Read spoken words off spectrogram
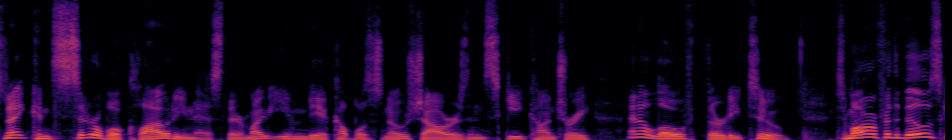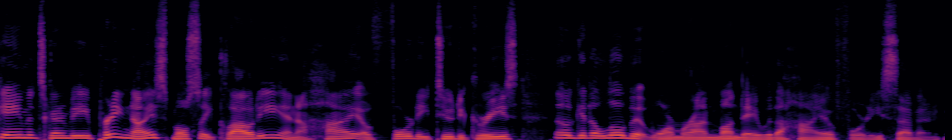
Tonight, considerable cloudiness. There might even be a couple of snow showers in ski country, and a low of 32. Tomorrow for the Bills game, it's going to be pretty nice, mostly cloudy, and a high of 42 degrees. It'll get a little bit warmer on Monday with a high of 47.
